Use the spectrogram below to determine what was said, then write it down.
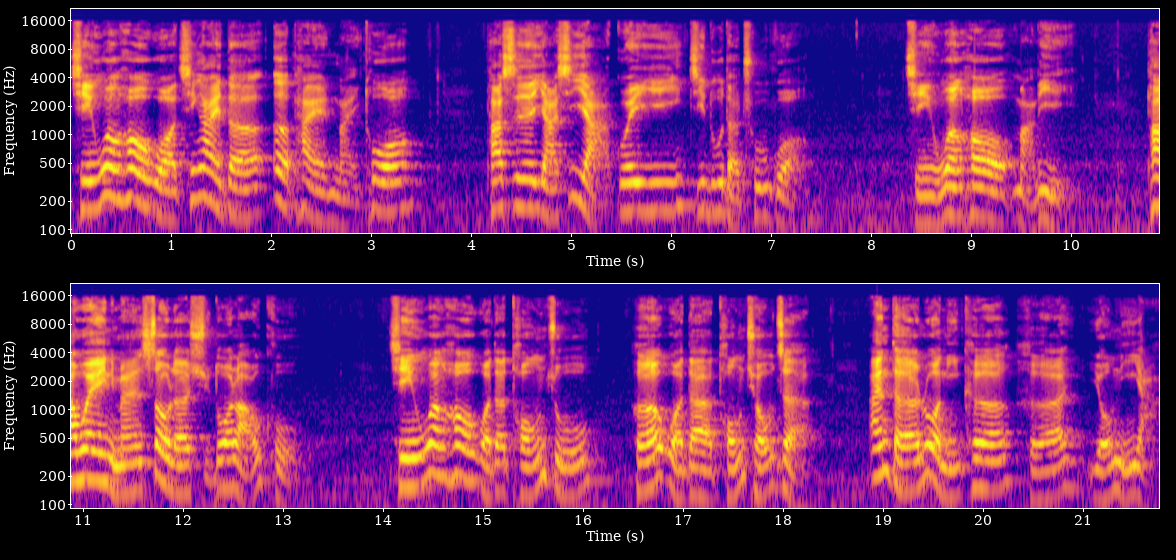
请问候我亲爱的二派乃托，他是亚细亚皈依基督的出国。请问候玛丽，他为你们受了许多劳苦。请问候我的同族和我的同求者安德洛尼科和尤尼亚，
